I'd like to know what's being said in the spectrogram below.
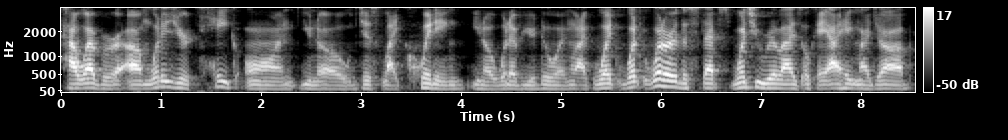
However, um, what is your take on, you know, just like quitting, you know, whatever you're doing? Like, what, what, what are the steps once you realize, okay, I hate my job?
